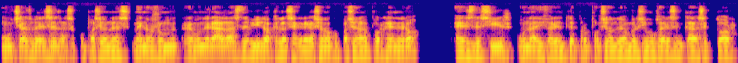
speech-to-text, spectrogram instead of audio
muchas veces las ocupaciones menos remuneradas debido a que la segregación ocupacional por género es decir, una diferente proporción de hombres y mujeres en cada sector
